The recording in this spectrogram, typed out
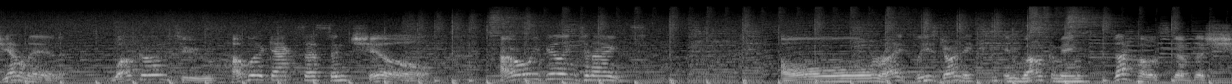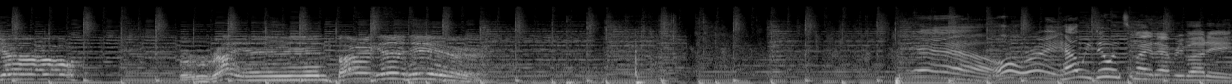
Gentlemen, welcome to Public Access and Chill. How are we feeling tonight? Alright, please join me in welcoming the host of the show, Brian Barganier. Yeah, all right. How we doing tonight, everybody?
